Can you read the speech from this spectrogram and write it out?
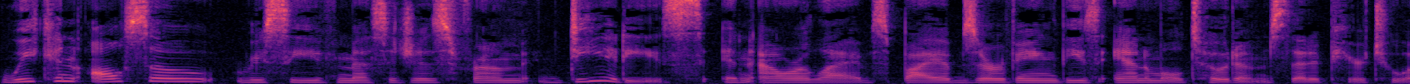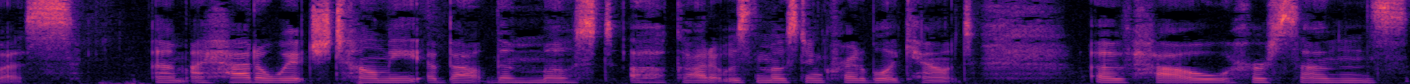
We can also receive messages from deities in our lives by observing these animal totems that appear to us. Um, I had a witch tell me about the most, oh God, it was the most incredible account of how her son's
